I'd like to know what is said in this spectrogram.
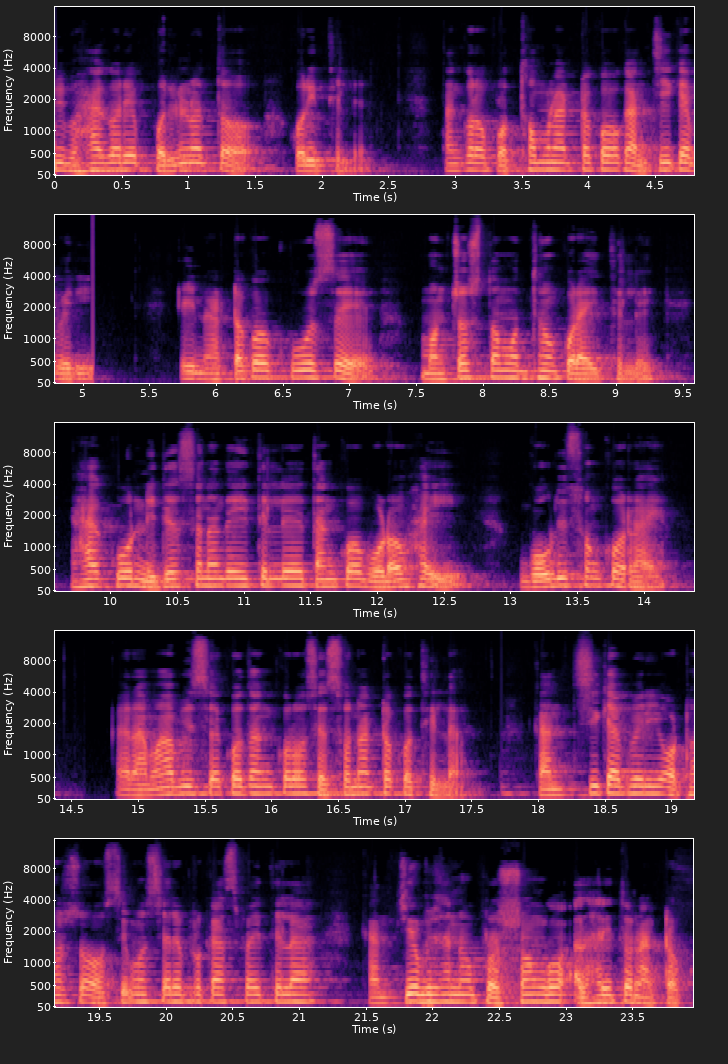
ବିଭାଗରେ ପରିଣତ କରିଥିଲେ। ତାଙ୍କର ପ୍ରଥମ ନାଟକ କାଞ୍ଚି କାବେରୀ। ଏହି ନାଟକକୁ ସେ ମଞ୍ଚସ୍ଥ ମଧ୍ୟ କରାଇଥିଲେ। ଏହାକୁ ନିର୍ଦ୍ଦେଶନା ଦେଇଥିଲେ ତାଙ୍କ ବଡ଼ ଭାଇ ଗୌରୀଶଙ୍କର ରାୟ। ରାମାଭିଷେକ ତାଙ୍କର ଶେଷ ନାଟକ ଥିଲା। କାଞ୍ଚି କାବେରୀ ଅଠରଶହ ଅଶୀ ମସିହାରେ ପ୍ରକାଶ ପାଇଥିଲା କାଞ୍ଚି ଅଭିଯାନ ପ୍ରସଙ୍ଗ ଆଧାରିତ ନାଟକ।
